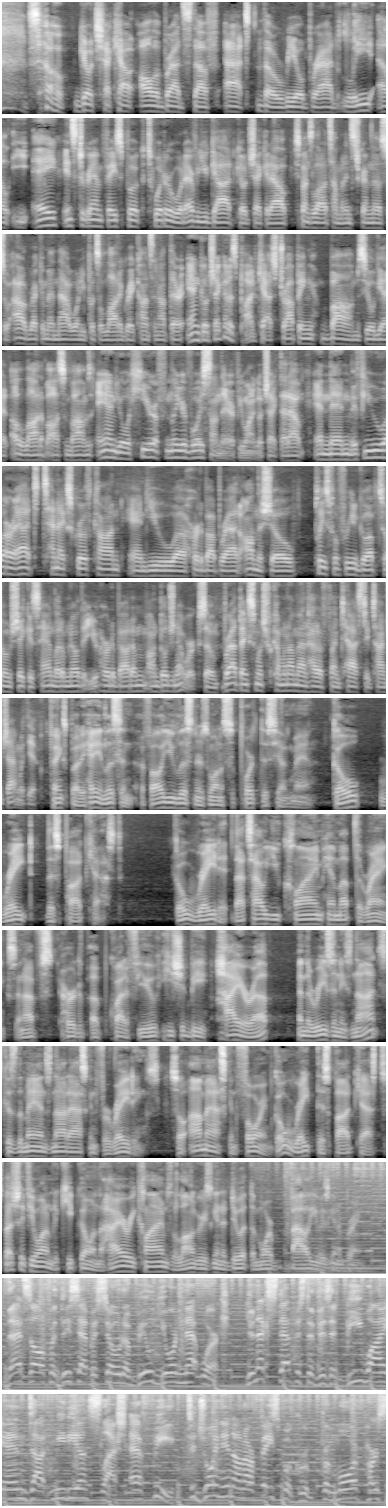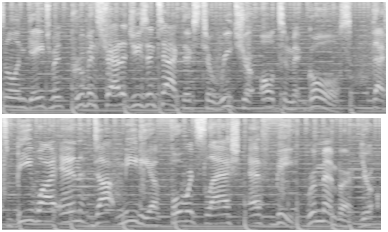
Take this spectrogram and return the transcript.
So go check out all of Brad's stuff at the real Brad Lea L E A Instagram, Facebook, Twitter, whatever you got. Go check it out. He spends a lot of time on Instagram though, so I would recommend that one. He puts a lot of great content out there. And go check out his podcast, Dropping Bombs. You'll get a lot of awesome bombs, and you'll hear a familiar voice on there if you want to go check that out. And then if you are at 10x Growth Con and you uh, heard about Brad on the show. Please feel free to go up to him, shake his hand, let him know that you heard about him on Build Your Network. So, Brad, thanks so much for coming on, man. Had a fantastic time chatting with you. Thanks, buddy. Hey, and listen, if all you listeners want to support this young man, go rate this podcast. Go rate it. That's how you climb him up the ranks. And I've heard of quite a few. He should be higher up. And the reason he's not is because the man's not asking for ratings. So I'm asking for him. Go rate this podcast, especially if you want him to keep going. The higher he climbs, the longer he's going to do it, the more value he's going to bring. That's all for this episode of Build Your Network. Your next step is to visit byn.media slash FB to join in on our Facebook group for more personal engagement, proven strategies, and tactics to reach your ultimate goals. That's byn.media forward slash FB. Remember, you're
